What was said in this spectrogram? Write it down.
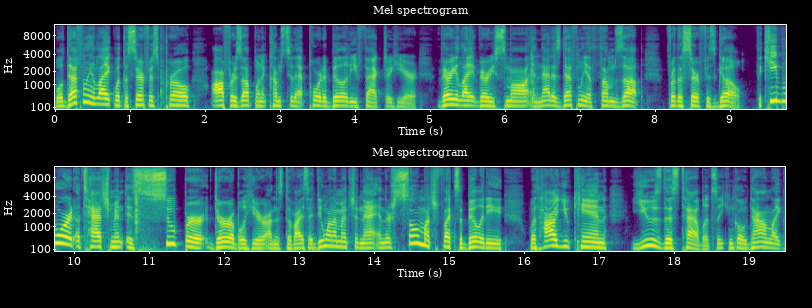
will definitely like what the Surface Pro offers up when it comes to that portability factor here. Very light, very small, and that is definitely a thumbs up for the Surface Go. The keyboard attachment is super durable here on this device. I do want to mention that, and there's so much flexibility with how you can use this tablet. So you can go down like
